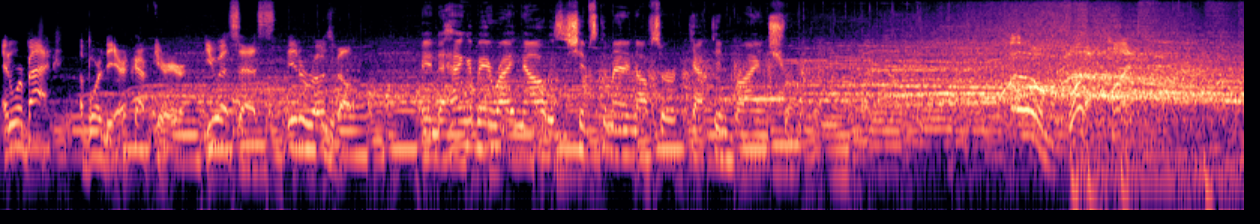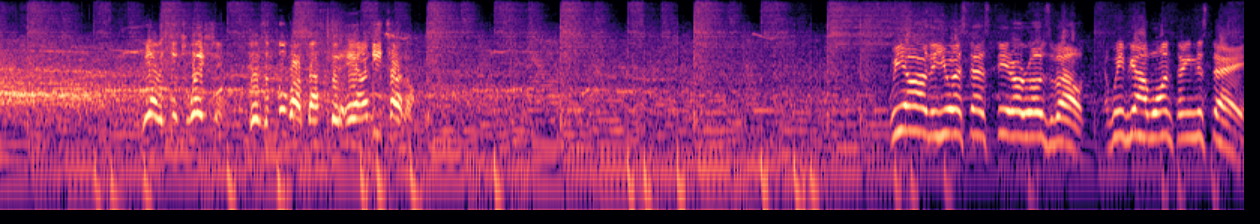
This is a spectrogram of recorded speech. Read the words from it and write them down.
And we're back aboard the aircraft carrier USS Theodore Roosevelt. In the hangar bay right now is the ship's commanding officer, Captain Brian Strong. Boom! What a punt! We have a situation. There's a football bounce to the A&D tunnel. We are the USS Theodore Roosevelt, and we've got one thing to say.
